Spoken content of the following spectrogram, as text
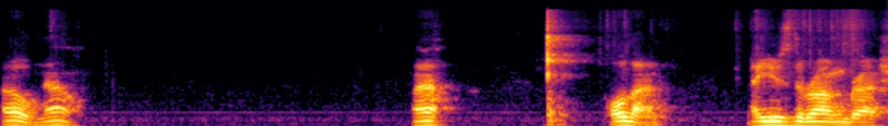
Oh no. Wow. Hold on. I used the wrong brush.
